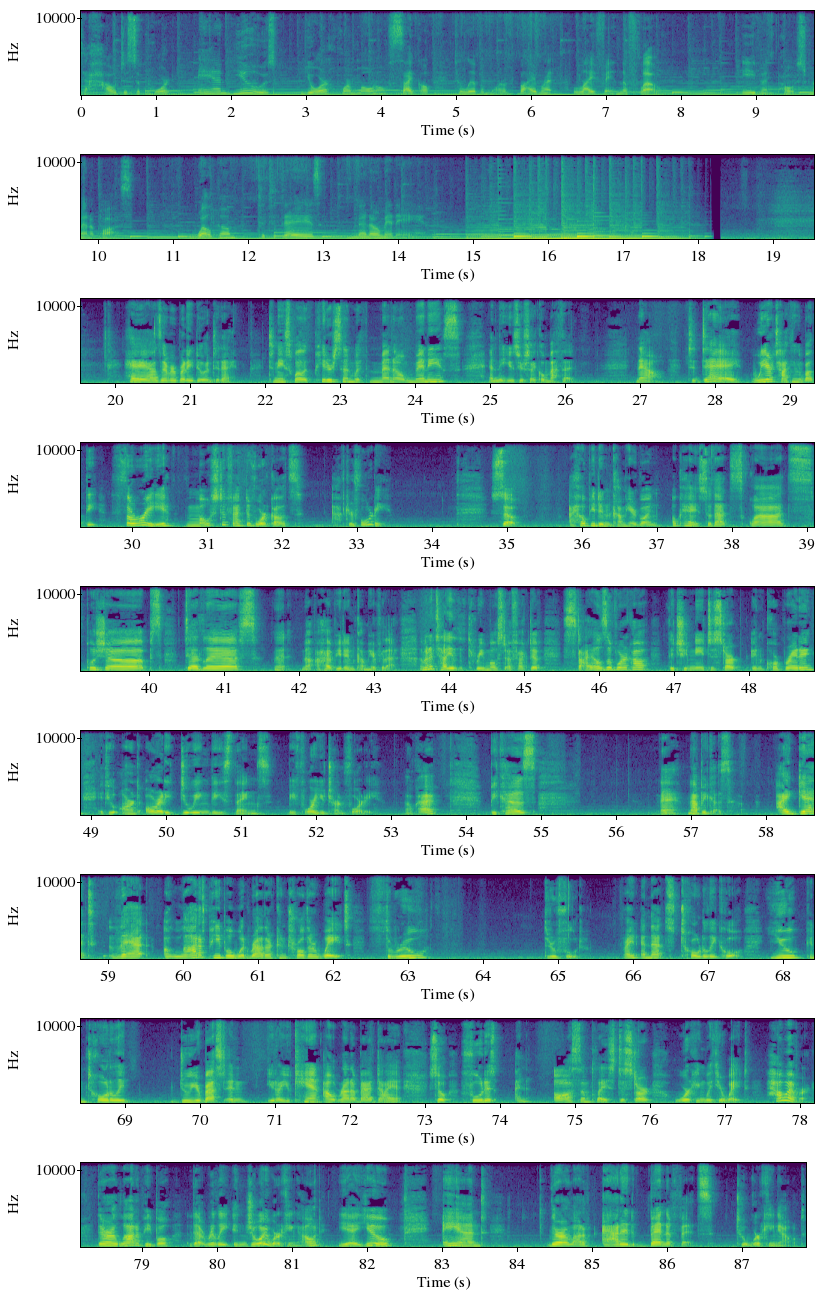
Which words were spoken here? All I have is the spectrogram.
to how to support and use your hormonal cycle to live a more vibrant life in the flow, even post menopause. Welcome to today's Meno Mini. Hey, how's everybody doing today? Denise Wellick Peterson with Meno Minis and the Use Your Cycle method. Now, today we are talking about the three most effective workouts after 40. So, I hope you didn't come here going, okay, so that's squats, push ups, deadlifts. Eh, no, I hope you didn't come here for that. I'm going to tell you the three most effective styles of workout that you need to start incorporating if you aren't already doing these things before you turn 40. Okay? Because, eh, not because. I get that a lot of people would rather control their weight through through food, right? And that's totally cool. You can totally do your best and you know, you can't outrun a bad diet. So food is an awesome place to start working with your weight. However, there are a lot of people that really enjoy working out. Yeah, you. And there are a lot of added benefits to working out.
